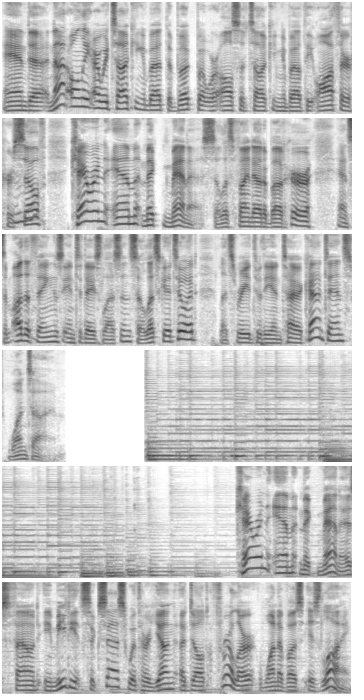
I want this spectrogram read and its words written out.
and uh, not only are we talking about the book, but we're also talking about the author herself, mm-hmm. Karen M. McManus. So let's find out about her and some other things in today's lesson. So let's get to it. Let's read through the entire contents one time. Karen M. McManus found immediate success with her young adult thriller, One of Us is Lying.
